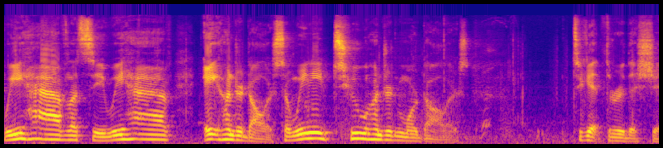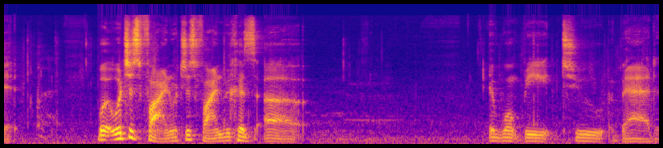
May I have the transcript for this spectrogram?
We have, let's see, we have $800, so we need 200 more dollars to get through this shit. Wh- Which is fine, which is fine because uh, it won't be too bad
